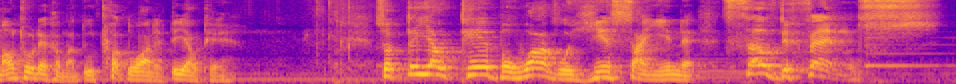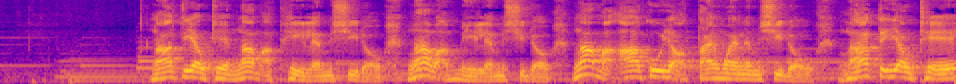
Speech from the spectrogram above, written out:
မောင်းထုတ်တဲ့ခါမှာ तू ထွက်သွားတယ်တယောက်တည်းဆိုတော့တယောက်တည်းဘဝကိုရင်ဆိုင်ရင်းနဲ့ self defense ငါတယောက်တည်းငါမှအဖေလည်းမရှိတော့ငါမှအမေလည်းမရှိတော့ငါမှအားကိုးရောက်တိုင်းဝိုင်းလည်းမရှိတော့ငါတယောက်တည်း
